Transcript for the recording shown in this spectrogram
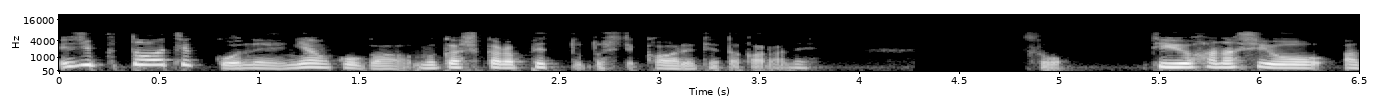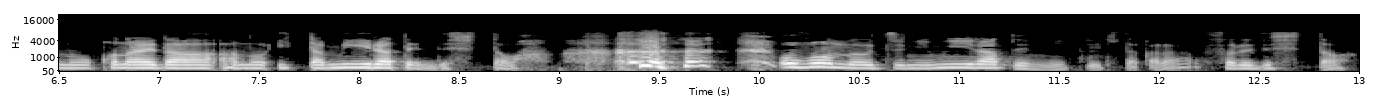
エジプトは結構ね、ニャンコが昔からペットとして飼われてたからね。そう。っていう話を、あの、この間、あの、行ったミイラ店で知ったわ。お盆のうちにミイラ店に行ってきたから、それで知ったわ。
